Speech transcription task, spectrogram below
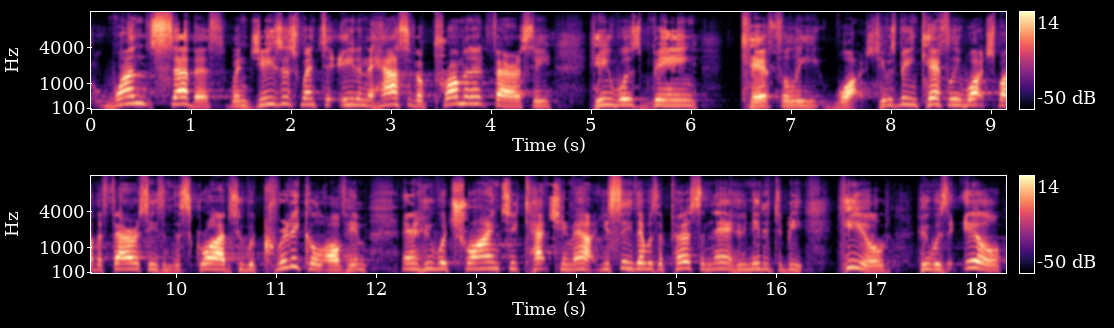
One Sabbath, when Jesus went to eat in the house of a prominent Pharisee, he was being carefully watched. He was being carefully watched by the Pharisees and the scribes who were critical of him and who were trying to catch him out. You see, there was a person there who needed to be healed who was ill,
